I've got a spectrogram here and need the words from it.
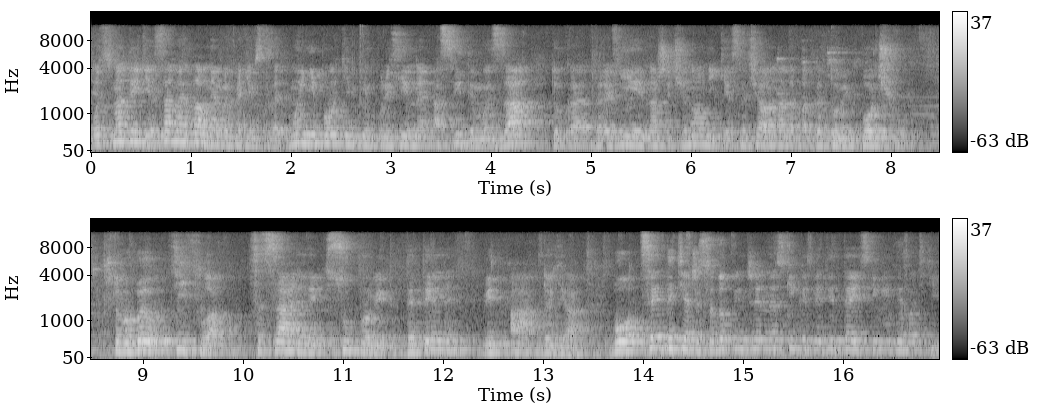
Вот смотрите, самое главное мы хотим сказать. Мы не против инклюзивной освиты, мы за. Только, дорогие наши чиновники, сначала надо подготовить почву, щоб був тіфло, соціальний супровід дитини від А до Я. Бо цей дитячий садок він же не скільки для дітей, скільки для батьків.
